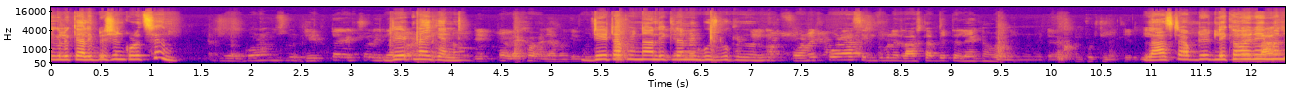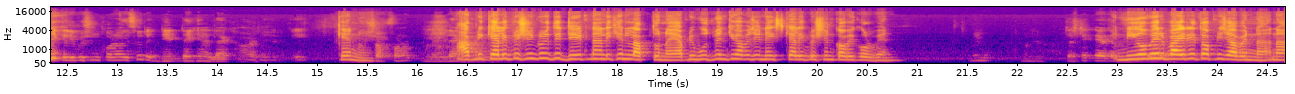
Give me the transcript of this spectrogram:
এগুলো ক্যালিব্রেশন করেছেন? ডেট নাই কেন? লেখা হয়নি আমাকে। ডেট আপনি না লিখলে আমি বুঝব কীভাবে? ফরম্যাট করা আছে কিন্তু মানে লাস্ট আপডেটটা লেখা হয়নি এটা আনফরচুনেটলি লাস্ট আপডেট লেখা হয় নাই মানে ক্যালিব্রেশন করা হয়েছে ডেটটা এখানে লেখা হয়নি কেন? মানে আপনি ক্যালিব্রেশন করে যদি ডেট না লিখেন লাভ তো নাই। আপনি বুঝবেন কীভাবে যে নেক্সট ক্যালিব্রেশন কবে করবেন? নিয়মের বাইরে তো আপনি যাবেন না। না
